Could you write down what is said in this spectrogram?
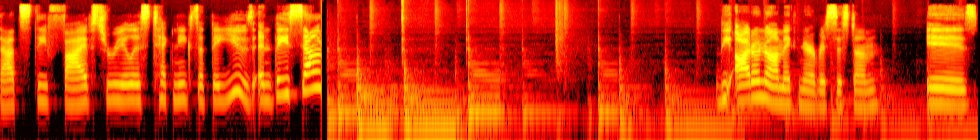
That's the five surrealist techniques that they use. And they sound. The autonomic nervous system is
